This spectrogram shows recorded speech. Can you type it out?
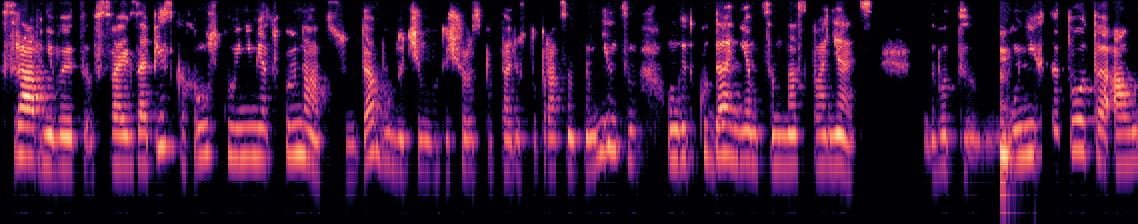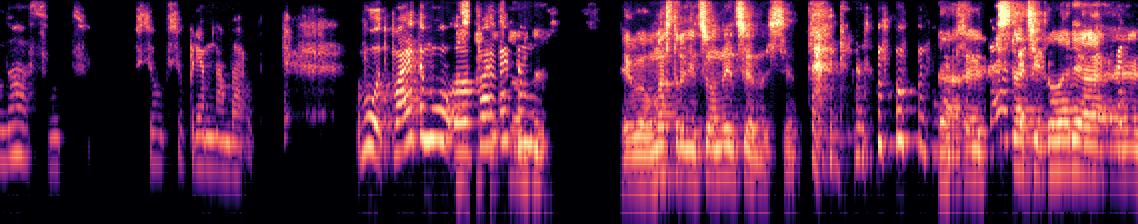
сравнивает в своих записках русскую и немецкую нацию, да, будучи, вот еще раз повторю, стопроцентным немцем, он говорит, куда немцам нас понять? Вот у них-то то-то, а у нас вот все, все прям наоборот. Вот, поэтому... Э. У нас традиционные ценности. Ну, э, кстати говоря,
